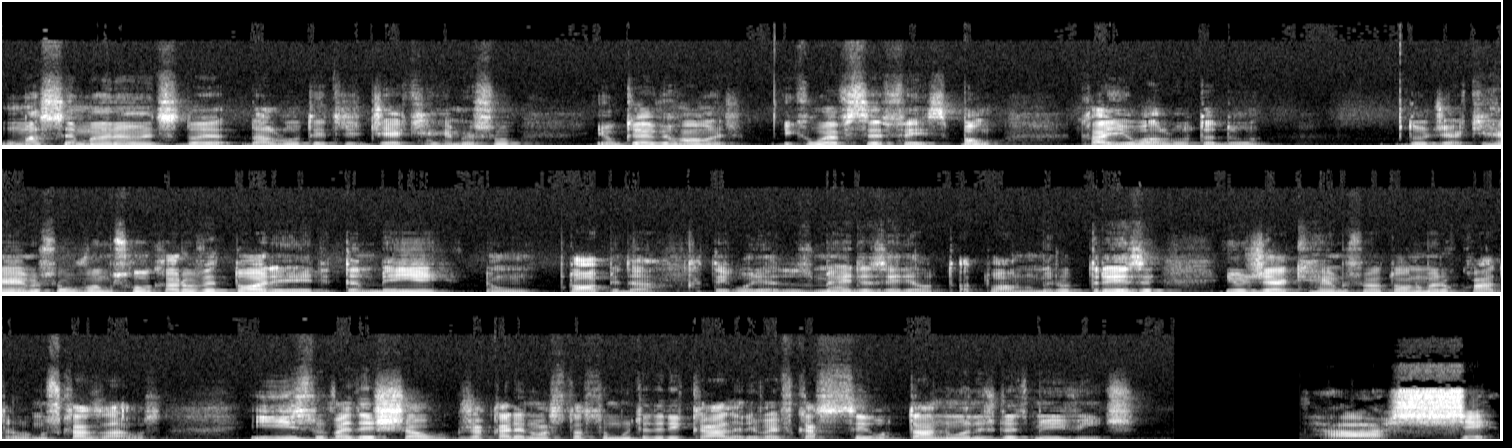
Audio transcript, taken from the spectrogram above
uma semana antes do, da luta entre Jack Hammerson e o Kevin Holland. E o que o UFC fez? Bom, caiu a luta do do Jack Hamilton, vamos colocar o Vettori. Ele também é um top da categoria dos médias, ele é o atual número 13 e o Jack Hamilton é o atual número 4. Vamos casá-los. E isso vai deixar o Jacaré numa situação muito delicada. Ele vai ficar sem lutar no ano de 2020. Oh shit.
